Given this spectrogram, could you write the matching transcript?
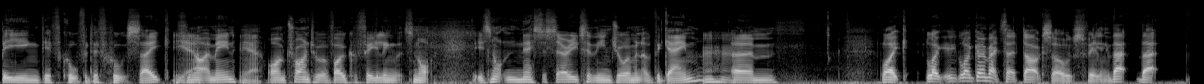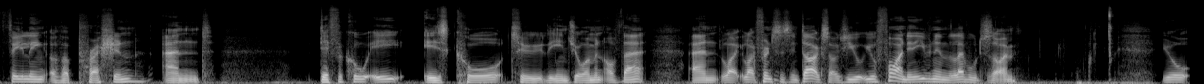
being difficult for difficult's sake. If Yeah. you know what I mean? Yeah. Or I'm trying to evoke a feeling that's not it's not necessary to the enjoyment of the game. Mhm. Um, like like like going back to that Dark Souls feeling that that feeling of oppression and difficulty is core to the enjoyment of that. And like like for instance in Dark Souls, you you'll find even in the level design, you're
